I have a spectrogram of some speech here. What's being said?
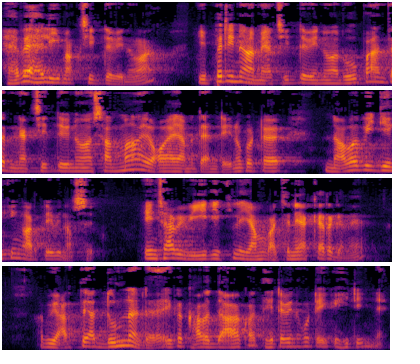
හැවහැලීමක් සිද්ධ වෙනවා. විපරිණාමයක් සිද්ධ වෙනවා රූපාන්තරණයක් සිද්ධ වෙනවා සම්මා යෝයම තැන්ට එනකොට නව විදියකින් අර්ථය වෙනස් වෙනවා. ඒ නිසා අපි වීර්ය කියලා යම් වචනයක් අරගෙන අපි අර්ථයක් දුන්නට ඒක කවදාකවත් හෙට වෙනකොට ඒක හිටින්නේ නැහැ.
